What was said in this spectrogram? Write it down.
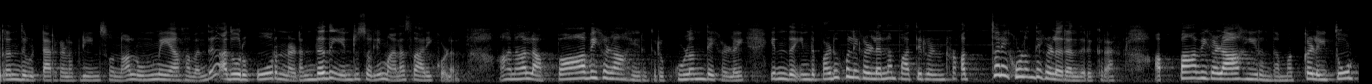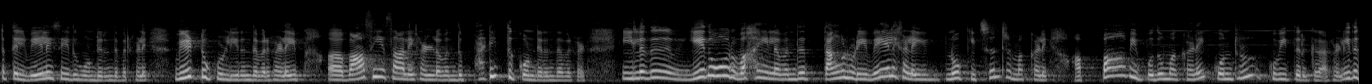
இறந்து விட்டார்கள் அப்படின்னு சொன்னால் உண்மையாக வந்து அது ஒரு போர் நடந்தது என்று சொல்லி மனசாரி ஆனால் அப்பாவிகளாக இருக்கிற குழந்தைகளை இந்த இந்த படுகொலைகள் குழந்தைகள் எல்லாம் பார்த்தீர்கள் என்றால் அத்தனை குழந்தைகள் இறந்திருக்கிறார் அப்பாவிகளாக இருந்த மக்களை தோட்டத்தில் வேலை செய்து கொண்டிருந்தவர்களை வீட்டுக்குள் இருந்தவர்களை வாசிய சாலைகளில் வந்து படித்து கொண்டிருந்தவர்கள் இல்லது ஏதோ ஒரு வகையில் வந்து தங்களுடைய வேலைகளை நோக்கி சென்ற மக்களை அப்பாவி பொதுமக்களை கொன்று குவித்திருக்கிறார்கள். இது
